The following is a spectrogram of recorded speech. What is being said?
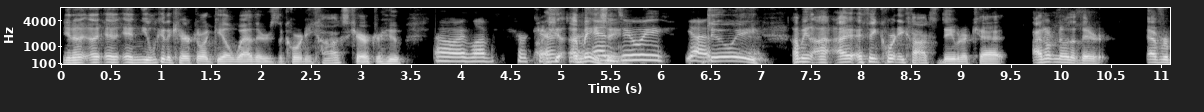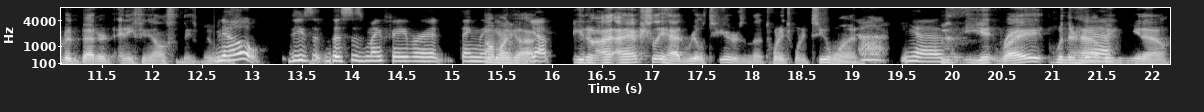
you know and, and you look at a character like gale weathers the courteney cox character who Oh, I love her yeah, character. amazing. And Dewey, yes. Dewey. I mean, I, I think Courteney Cox and David Arquette. I don't know that they're ever been better than anything else in these movies. No, these this is my favorite thing they Oh do. my God. Yep. you know, I, I actually had real tears in the 2022 one, yes. Right when they're Yeah. having, you know,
